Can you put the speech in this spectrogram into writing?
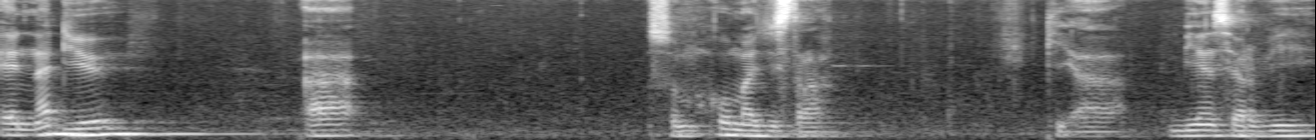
un adieu à son haut magistrat qui a bien servi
